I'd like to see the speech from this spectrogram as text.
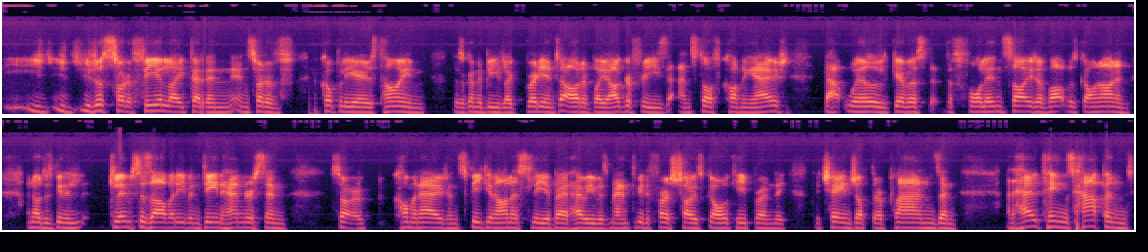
you, you, you just sort of feel like that in, in sort of a couple of years' time, there's going to be like brilliant autobiographies and stuff coming out that will give us the, the full insight of what was going on. And I know there's been glimpses of it, even Dean Henderson sort of coming out and speaking honestly about how he was meant to be the first choice goalkeeper and they, they changed up their plans and and how things happened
